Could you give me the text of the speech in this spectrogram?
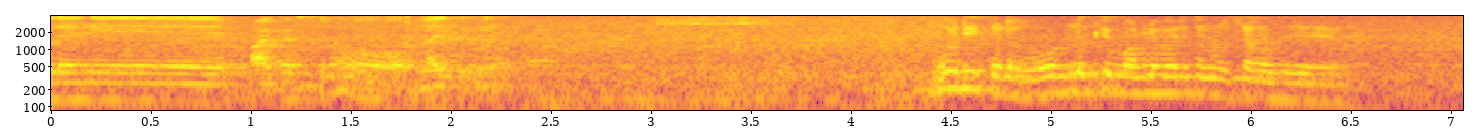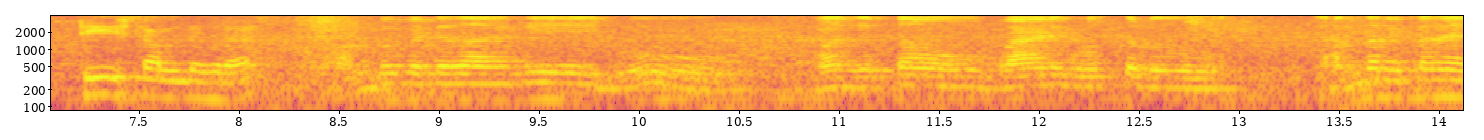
లేని పాకెట్స్లో లైటింగ్ వేస్తాం ఇంకోటి ఇక్కడ రోడ్లకి బండ్లు పెడుతున్నారు సార్ అది టీ స్టాల్ దగ్గర. మందు పెట్టేదానికి ఇప్పుడు మనం చెప్తాం ప్రయాణికుడు వస్తాడు. అందరు ఇట్లనే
